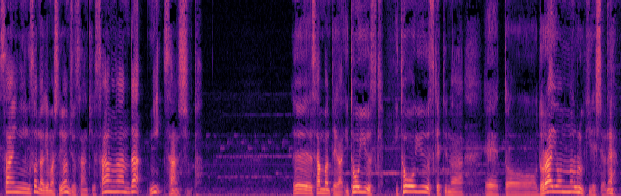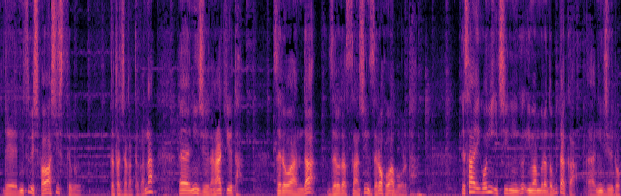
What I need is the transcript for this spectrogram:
3イニングスを投げまして、43球3安打2三振と。えー、3番手が伊藤祐介。伊藤祐介っていうのは、えっ、と、ドライオンのルーキーでしたよね。で、三菱パワーシステムだったんじゃなかったかな。えー、27球と。0安打、0奪三振、0フォアボールと。で、最後に1イニング、今村信孝、26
